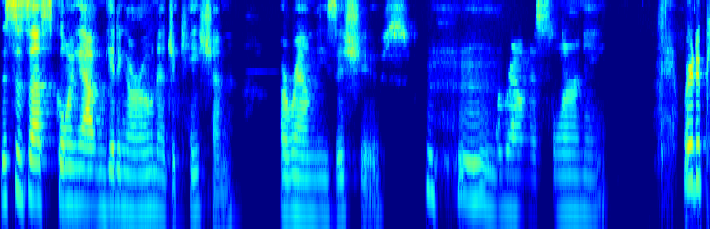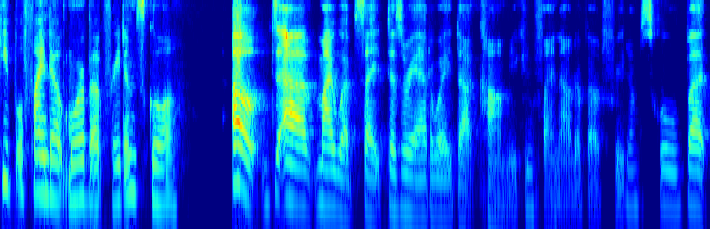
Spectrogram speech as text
this is us going out and getting our own education around these issues Mhm. around this learning Where do people find out more about Freedom School? Oh, uh, my website, DesireeAdaway.com. You can find out about Freedom School. But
